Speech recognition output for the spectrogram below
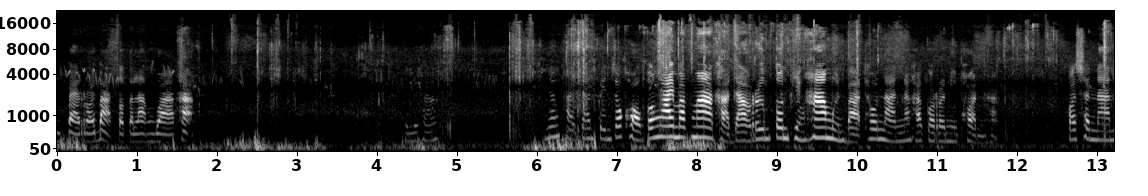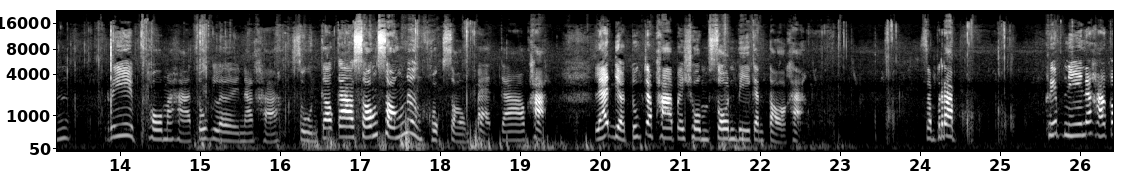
4,800 บาทต่อตารางวาค่ะ เห็นไหมคะ เงื่อนไขการเป็นเจ้าของก็ง่ายมาก ๆ ค่ะ ดาวเริ่มต้นเพียง 50,000 บาทเท่านั้นนะคะ กรณีผ่อนค่ะ เพราะฉะนั้น รีบโทรมาหาตุ๊กเลยนะคะ 0992216289 ค่ะ และเดี๋ยวตุ๊กจะพาไปชมโซน B กันต่อค่ะสำหรับคลิปนี้นะคะ ก็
